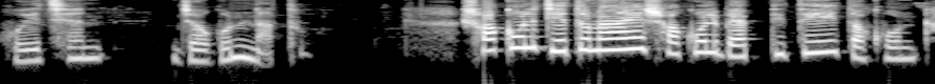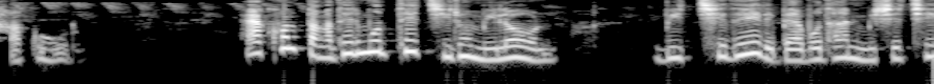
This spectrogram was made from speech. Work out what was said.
হয়েছেন জগন্নাথ সকল চেতনায়, সকল ব্যাপ্তিতে তখন ঠাকুর। এখন তাদের মধ্যে চিরমিলন, বিচ্ছেদের ব্যবধান মিশেছে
